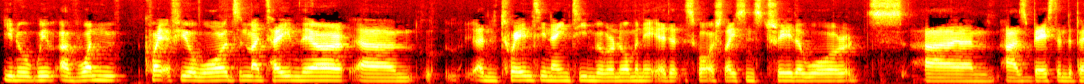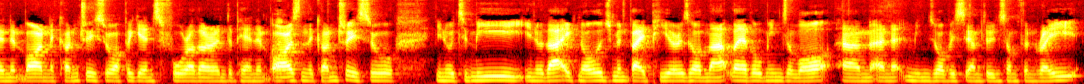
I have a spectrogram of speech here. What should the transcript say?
you know we I've won quite a few awards in my time there. Um, in 2019, we were nominated at the Scottish Licensed Trade Awards um, as best independent bar in the country, so up against four other independent bars in the country. So, you know, to me, you know, that acknowledgement by peers on that level means a lot, um, and it means obviously I'm doing something right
